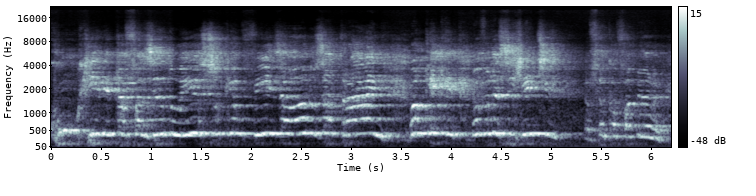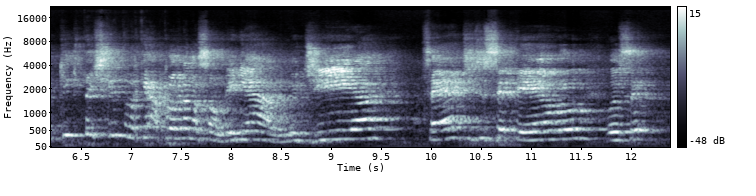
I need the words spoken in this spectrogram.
como que ele está fazendo isso que eu fiz há anos atrás? Eu, que, eu falei assim, gente, eu falei com a Fabiana, o que está escrito aqui? A programação, DNA, no dia 7 de setembro, você.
